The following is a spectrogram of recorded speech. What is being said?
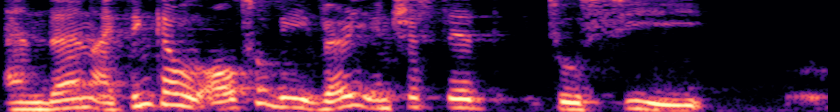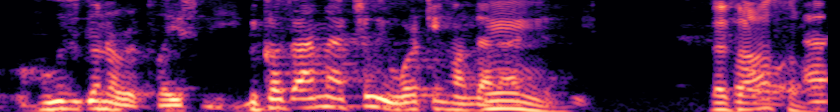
And then I think I will also be very interested to see who's going to replace me because I'm actually working on that Hmm. actively. That's So, awesome. a-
